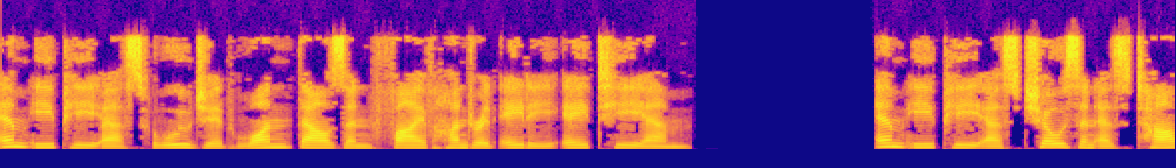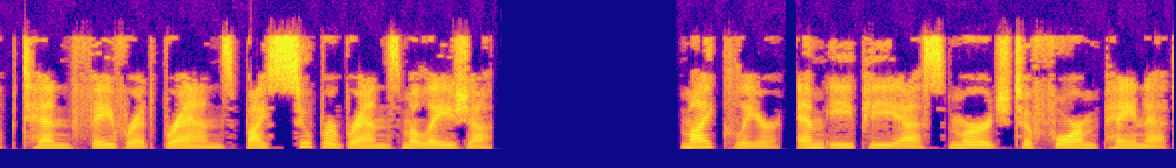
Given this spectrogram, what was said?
MEPS wujud 1,580 ATM MEPS chosen as top 10 favorite brands by Superbrands Malaysia. MyClear, MEPS merged to form Paynet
